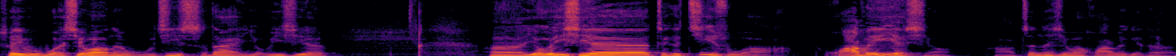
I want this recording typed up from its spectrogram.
所以我希望呢，五 G 时代有一些，呃，有一些这个技术啊，华为也行啊，真的希望华为给它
